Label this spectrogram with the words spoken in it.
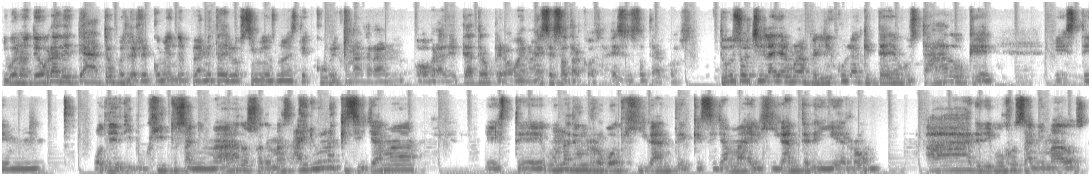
Y bueno, de obra de teatro, pues les recomiendo El planeta de los simios, no es de Kubrick, una gran obra de teatro, pero bueno, esa es otra cosa, esa es otra cosa. ¿Tú, Xochitl, hay alguna película que te haya gustado, que, este, o de dibujitos animados o demás? Hay una que se llama, este, una de un robot gigante que se llama El Gigante de Hierro, ah, de dibujos animados,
